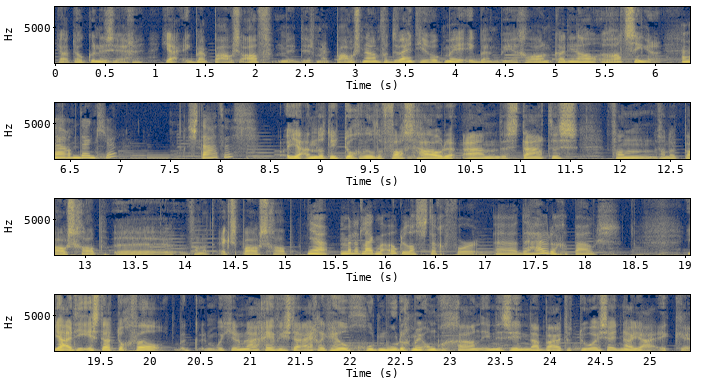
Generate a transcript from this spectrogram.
Je had ook kunnen zeggen: Ja, ik ben paus af, dus mijn pausnaam verdwijnt hier ook mee. Ik ben weer gewoon kardinaal Ratzinger. En waarom denk je? Status? Ja, omdat hij toch wilde vasthouden aan de status van, van het pauschap, uh, van het ex-pauschap. Ja, maar dat lijkt me ook lastig voor uh, de huidige paus. Ja, die is daar toch wel, moet je hem nageven, is daar eigenlijk heel goedmoedig mee omgegaan. In de zin naar buiten toe. Hij zei, nou ja, ik, uh,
